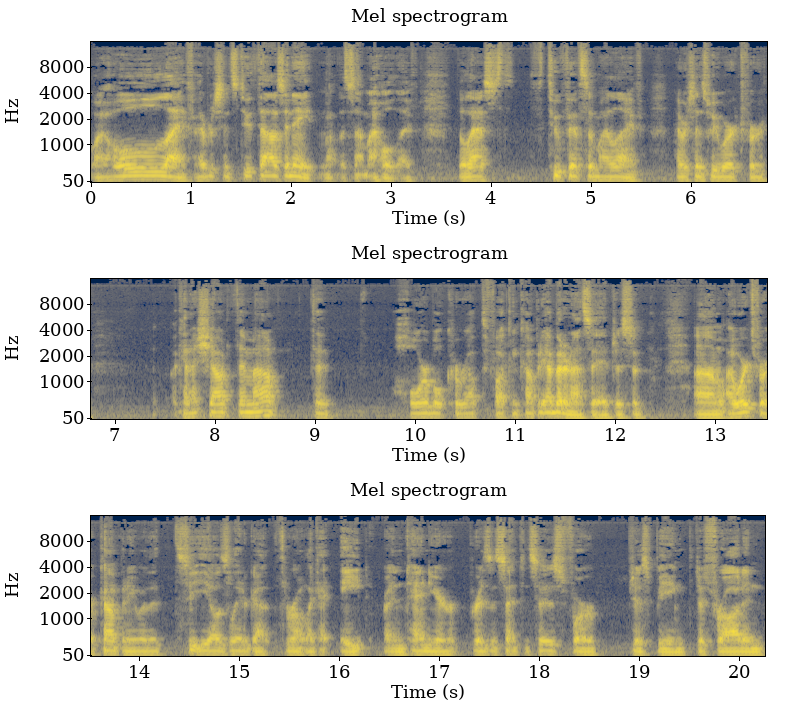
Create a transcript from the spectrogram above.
my whole life ever since 2008. Well, that's not my whole life. The last two fifths of my life ever since we worked for. Can I shout them out? The horrible, corrupt fucking company. I better not say it. Just a um, I worked for a company where the CEOs later got thrown like eight and ten year prison sentences for just being just fraud and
